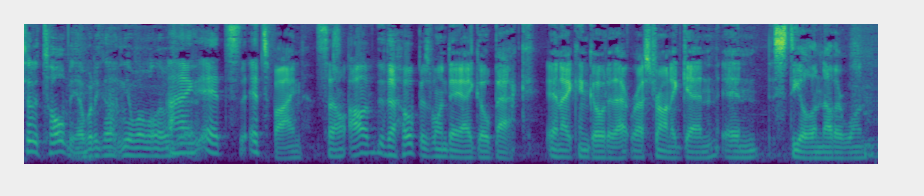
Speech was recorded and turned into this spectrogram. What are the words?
Should have told me. I would have gotten you one while I was I, there. it's it's fine. So I'll, the hope is one day I go back and I can go to that restaurant again and steal another one,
